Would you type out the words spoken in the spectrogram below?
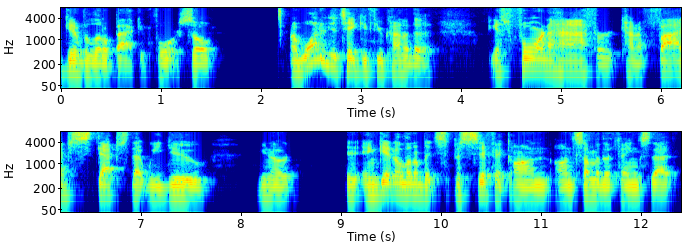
give a little back and forth. So I wanted to take you through kind of the I guess four and a half or kind of five steps that we do, you know, and get a little bit specific on on some of the things that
